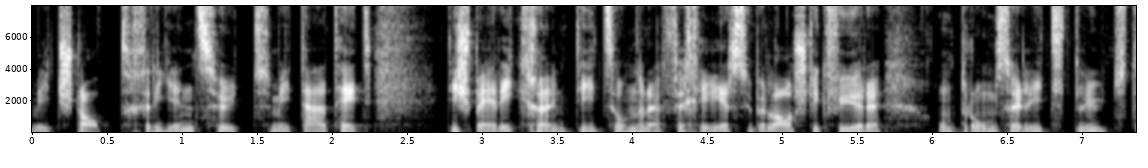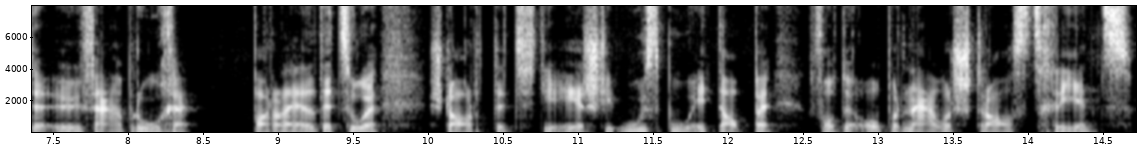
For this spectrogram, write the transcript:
wie die Stadt Kriens heute mitteilt hat. Die Sperrung könnte zu einer Verkehrsüberlastung führen und darum sollen die Leute den ÖV brauchen. Parallel dazu startet die erste Ausbauetappe von der Obernauer Straße zu Kriens.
